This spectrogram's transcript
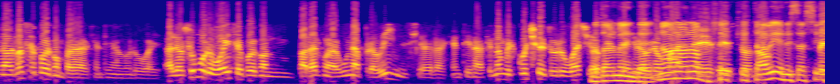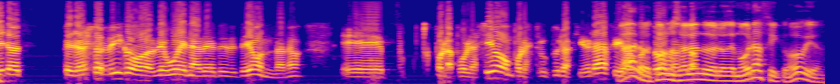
No, no se puede comparar Argentina con Uruguay. A lo sumo Uruguay se puede comparar con alguna provincia de la Argentina, que no me escucho de tu uruguayo. Totalmente. No, no, no, es que está bien, es así. Pero, pero eso digo de buena, de, de, onda, ¿no? Eh, por la población, por la estructura geográfica. Claro, estamos hablando de lo demográfico, obvio.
